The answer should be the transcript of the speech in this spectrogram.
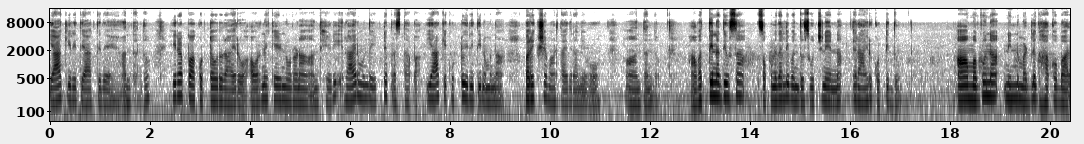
ಯಾಕೆ ಈ ರೀತಿ ಆಗ್ತಿದೆ ಅಂತಂದು. ಹೀರಪ್ಪ ಕೊಟ್ಟವರು ರಾಯರು ಅವ್ರನ್ನೇ ಕೇಳಿ ನೋಡೋಣ ಅಂತ ಹೇಳಿ ರಾಯರ ಮುಂದೆ ಇಟ್ಟೆ ಪ್ರಸ್ತಾಪ. ಯಾಕೆ ಕೊಟ್ಟು ಈ ರೀತಿ ನಮ್ಮನ್ನು ಪರೀಕ್ಷೆ ಮಾಡ್ತಾಯಿದ್ದೀರಾ ನೀವು? ಅಂತಂದು. ಆವತ್ತಿನ ದಿವಸ ಸ್ವಪ್ನದಲ್ಲಿ ಬಂದು ಸೂಚನೆಯನ್ನು ರಾಯರು ಕೊಟ್ಟಿದ್ದು, ಆ ಮಗುನ ನಿನ್ನ ಮಡ್ಲಿಗೆ ಹಾಕೋ ಭಾರ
